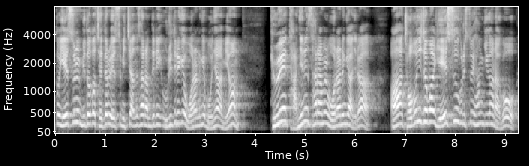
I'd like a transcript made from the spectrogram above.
또 예수를 믿어도 제대로 예수 믿지 않는 사람들이 우리들에게 원하는 게 뭐냐 하면 교회 다니는 사람을 원하는 게 아니라 아, 저분이 정말 예수 그리스도의 향기가 나고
